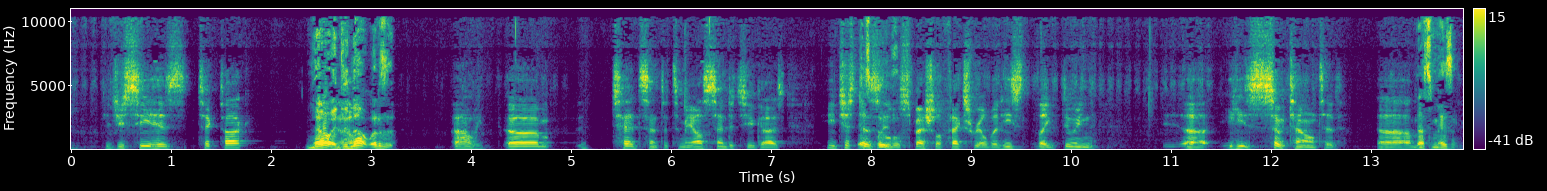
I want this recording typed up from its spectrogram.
Yeah. Did you see his TikTok? No, I did not. What is it? Oh, um, Ted sent it to me. I'll send it to you guys. He just Yes, does please. a little special effects reel, but he's like doing. Uh, he's so talented. Um, That's amazing.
